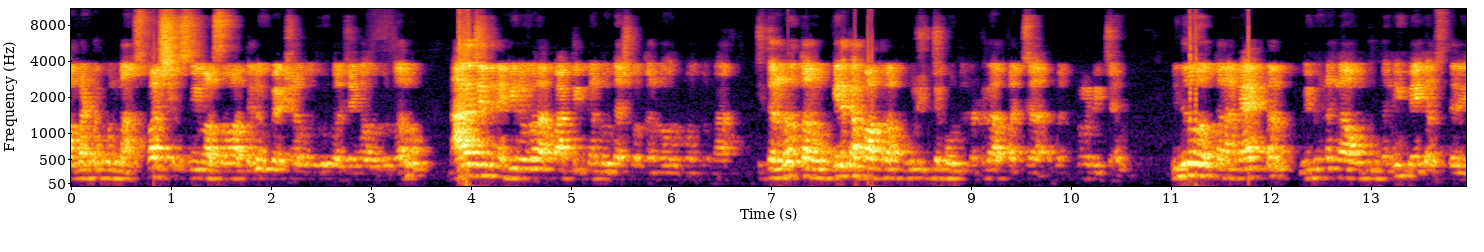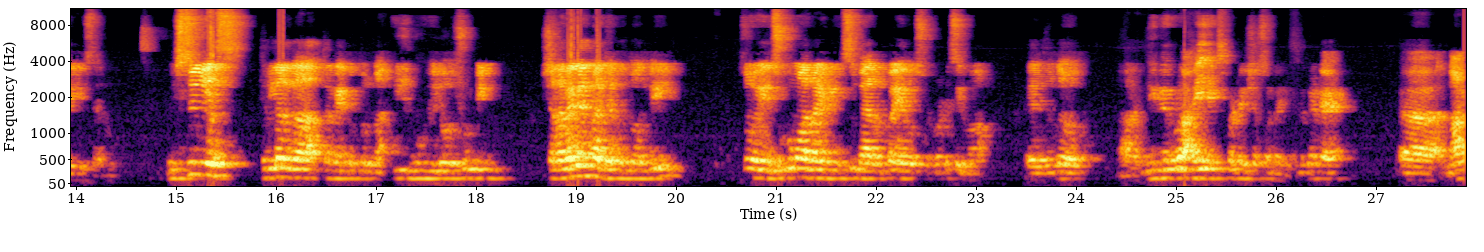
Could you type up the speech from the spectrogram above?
ఆకట్టుకున్న స్పర్శ్ శ్రీవాస్తవ తెలుగు ప్రేక్షకులకు పరిచయంగా ఉంటున్నారు. నాగచైతన్య హీరోగా కార్తీక్ గండు దర్శకత్వంలో రూపొందుతున్న చిత్రంలో తాను కీలక పాత్ర పోషించబోతున్నట్టుగా ప్రచ- ప్రకటించారు. ఇందులో తన క్యారెక్టర్ విభిన్నంగా ఉంటుందని మేకర్స్ తెలియజేశారు. మిస్టీరియస్ థ్రిల్లర్గా తెరకెక్కుతున్న ఈ మూవీలో షూటింగ్ శరవేగంగా జరుగుతోంది. సో ఈ సుకుమార్ రైటింగ్స్ బ్యానర్ పై వస్తున్నటువంటి సినిమా. ఏదో దీని కూడా హై ఎక్స్పెక్టేషన్స్ ఉన్నాయి. ఎందుకంటే నాగ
